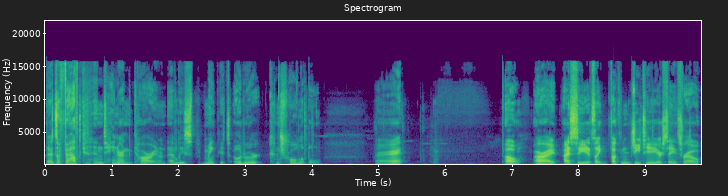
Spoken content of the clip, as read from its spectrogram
There's a valve container in the car, and at least make its odor controllable. Alright. Oh, alright. I see. It's like fucking GTA or Saints Row.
